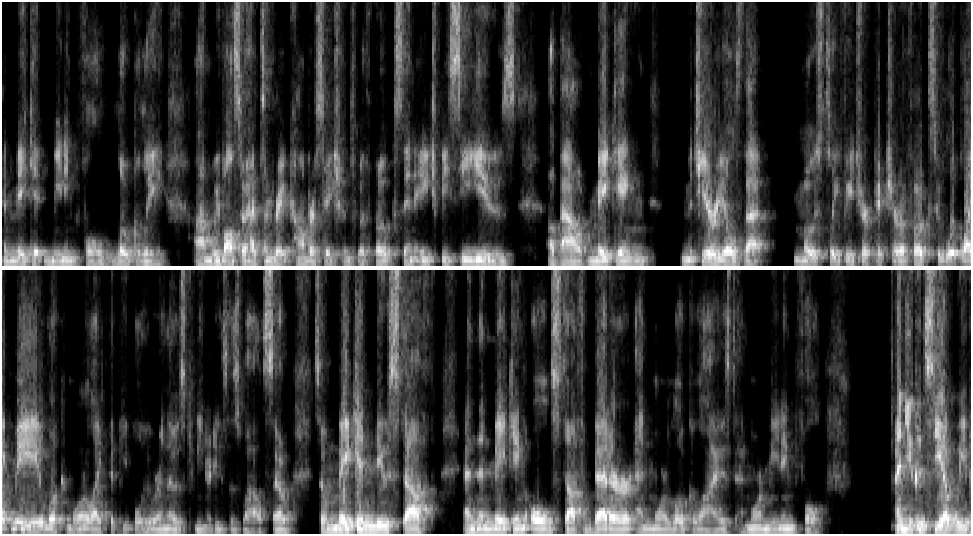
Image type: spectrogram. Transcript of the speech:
and make it meaningful locally. Um, we've also had some great conversations with folks in HBCUs about making materials that mostly feature a picture of folks who look like me, look more like the people who are in those communities as well. So, so making new stuff and then making old stuff better and more localized and more meaningful And you can see uh, we've,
